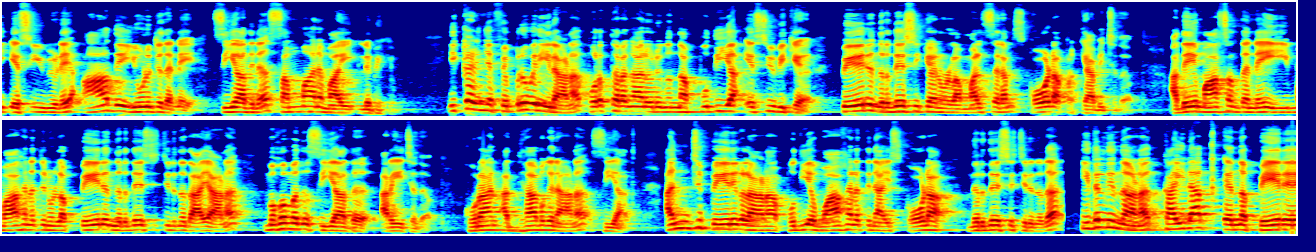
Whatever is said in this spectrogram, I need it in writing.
ഈ എസ് യു വിയുടെ ആദ്യ യൂണിറ്റ് തന്നെ സിയാദിന് സമ്മാനമായി ലഭിക്കും. ഇക്കഴിഞ്ഞ ഫെബ്രുവരിയിലാണ് പുറത്തിറങ്ങാൻ ഒരുങ്ങുന്ന പുതിയ എസ് യു വിക്ക് പേര് നിർദ്ദേശിക്കാനുള്ള മത്സരം സ്കോഡ പ്രഖ്യാപിച്ചത്. അതേ മാസം തന്നെ ഈ വാഹനത്തിനുള്ള പേര് നിർദ്ദേശിച്ചിരുന്നതായാണ് മുഹമ്മദ് സിയാദ് അറിയിച്ചത്. ഖുറാൻ അധ്യാപകനാണ് സിയാദ്. അഞ്ച് പേരുകളാണ് പുതിയ വാഹനത്തിനായി സ്കോഡ നിർദ്ദേശിച്ചിരുന്നത്. ഇതിൽ നിന്നാണ് കൈലാക് എന്ന പേര്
